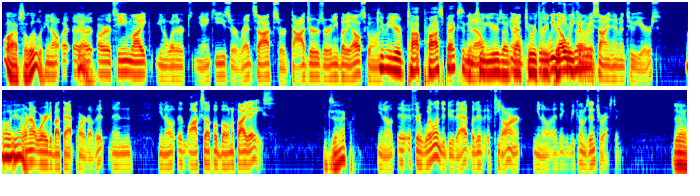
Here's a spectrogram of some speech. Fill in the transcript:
well, absolutely. You know, or, Yeah. or, a team like you know whether it's Yankees or Red Sox or Dodgers or anybody else going. Give me your top prospects, and you in know, two years, I've got know, two or three. We know we can re-sign him in two years. Oh yeah, We're not worried about that part of it, and you know it locks up a bona fide ace. exactly. You know, if, if they're willing to do that, but if, if teams aren't, you know, I think it becomes interesting. Yeah,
